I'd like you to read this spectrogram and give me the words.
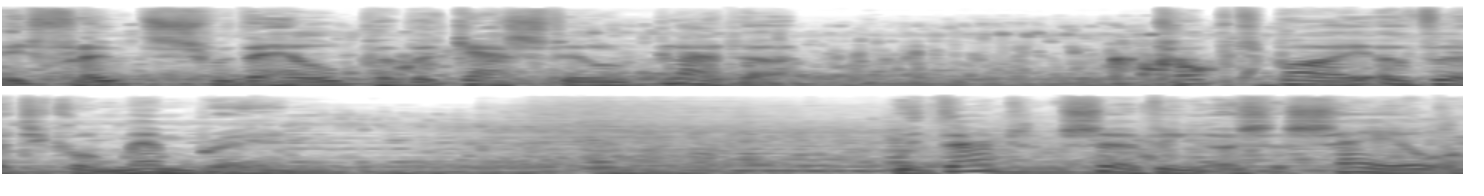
It floats with the help of a gas filled bladder, topped by a vertical membrane. With that serving as a sail,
